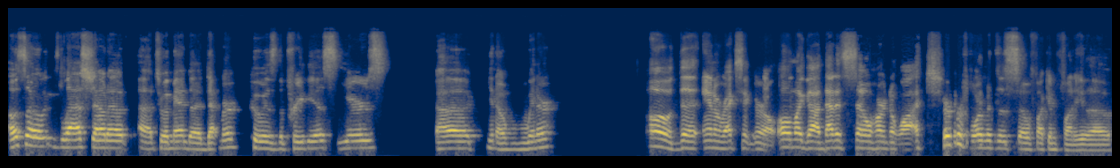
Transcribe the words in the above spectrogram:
Also, last shout out uh, to Amanda Detmer, who is the previous year's, uh, you know, winner. Oh, the anorexic girl. Oh my god, that is so hard to watch. Her performance is so fucking funny, though.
